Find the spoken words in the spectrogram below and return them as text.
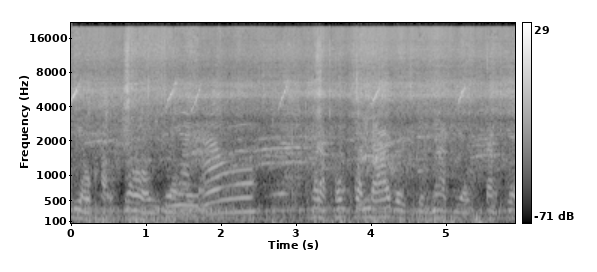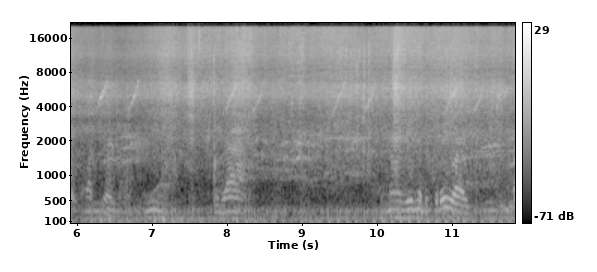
เอยมาดับของควันได้เป็นเป็นหน้าเกี่ยวตั้งแก้มาเกี่ยวนี่เวลา เห็นเนี่ยมันจะได้ไวไป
